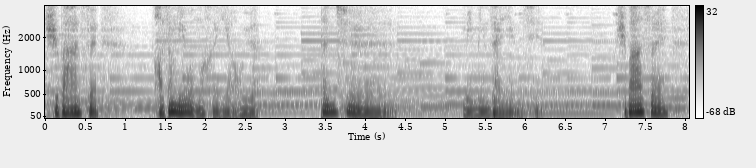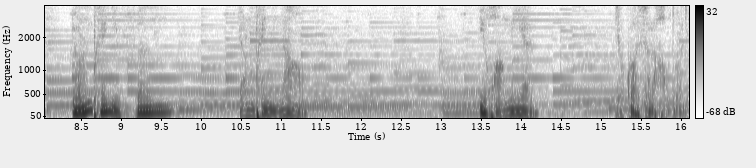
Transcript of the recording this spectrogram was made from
十八岁，好像离我们很遥远，但却明明在眼前。十八岁，有人陪你分，有人陪你闹，一晃眼就过去了好多年。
